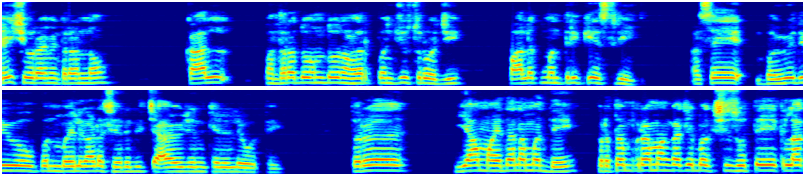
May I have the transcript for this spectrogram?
जय शिवराय मित्रांनो. काल पंधरा दोन दोन हजार पंचवीस रोजी पालकमंत्री केसरी असे भव्यदिव्य ओपन बैलगाडा शर्यतीचे आयोजन केलेले होते. तर या मैदानामध्ये प्रथम क्रमांकाचे बक्षीस होते एक लाख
